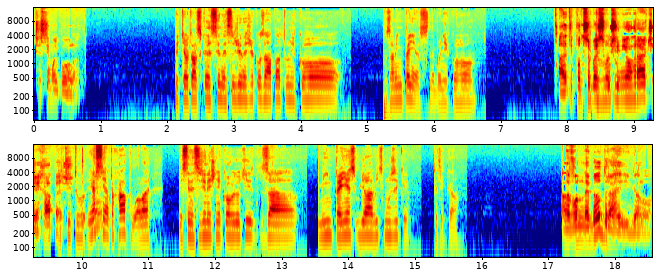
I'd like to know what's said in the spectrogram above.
čistě můj pohled. Teď je otázka, jestli neseženeš jako záplatu někoho za méně peněz, nebo někoho... Ale ty potřebuješ zkušenýho hráče, chápeš? Tu, jasně, No. já to chápu, ale jestli neseženeš někoho, kdo ti za méně peněz udělá víc muziky, to říká. Ale on nebyl drahý, Igalo.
